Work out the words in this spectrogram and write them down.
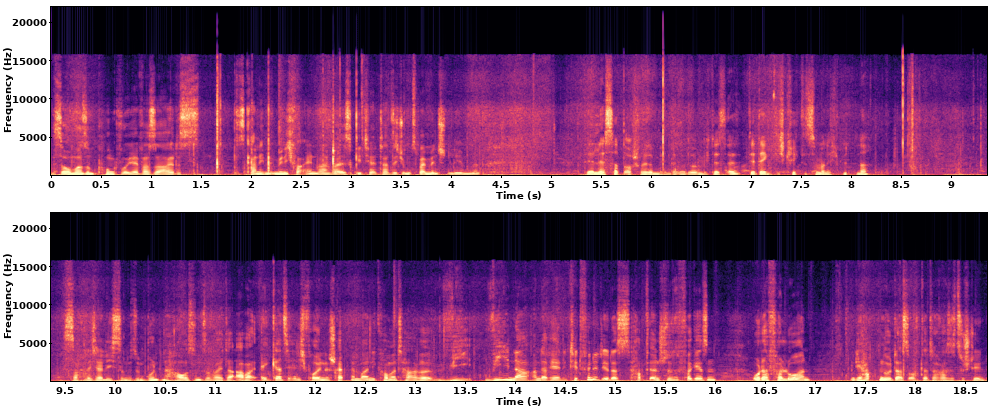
ist auch mal so ein Punkt, wo ich einfach sage, das, das kann ich mit mir nicht vereinbaren, weil es geht ja tatsächlich um zwei Menschenleben. Ne? Der lästert auch schon wieder im Hintergrund über mich. Das, also, der denkt, ich krieg das immer nicht mit, ne? Das ist doch lächerlich, so mit so einem bunten Haus und so weiter. Aber ey, ganz ehrlich, Freunde, schreibt mir mal in die Kommentare, wie, wie nah an der Realität findet ihr das? Habt ihr einen Schlüssel vergessen oder verloren? Und ihr habt nur das, auf der Terrasse zu stehen.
